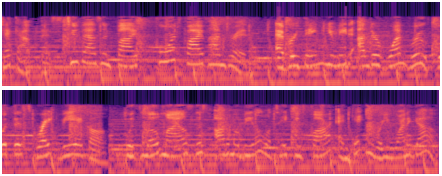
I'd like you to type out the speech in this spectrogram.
Check out this 2005 Ford 500. Everything you need under one roof with this great vehicle. With low miles, this automobile will take you far and get you where you want to go.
